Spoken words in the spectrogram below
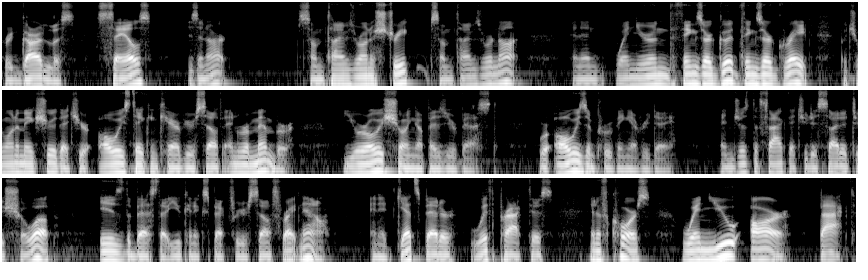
Regardless, sales is an art. Sometimes we're on a streak, sometimes we're not. And then when you're in the things are good, things are great, but you want to make sure that you're always taking care of yourself. And remember, you're always showing up as your best. We're always improving every day. And just the fact that you decided to show up is the best that you can expect for yourself right now. And it gets better with practice. And of course, when you are backed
